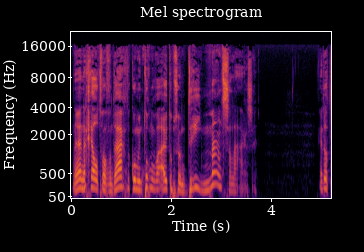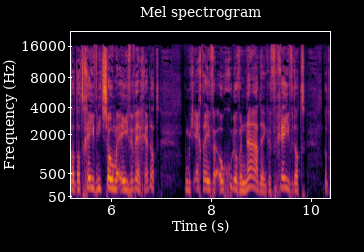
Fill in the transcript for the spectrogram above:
nou, dan geld van vandaag, dan kom je toch nog wel uit op zo'n drie maand salarissen. dat, dat, dat geef je niet zomaar even weg. Hè? Dat, daar moet je echt even ook goed over nadenken. Vergeven, dat, dat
